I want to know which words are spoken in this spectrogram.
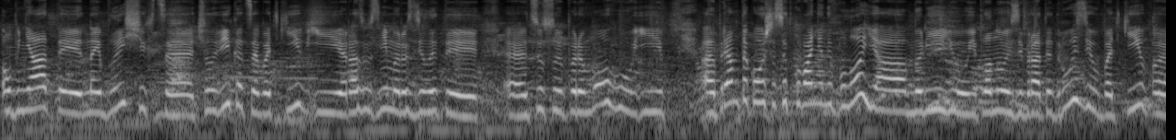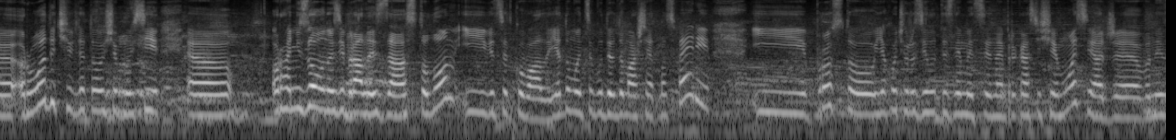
обняти найближчих це чоловіка, це батьків, і разом з ними розділити е, цю свою перемогу. І е, прям такого ще святкування не було. Я мрію і планую зібрати друзів, батьків, е, родичів для того, щоб ми всі організовано зібрались за столом і відсвяткували. Я думаю, це буде в домашній атмосфері. І просто я хочу розділити з ними ці найпрекрасніші емоції, адже вони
